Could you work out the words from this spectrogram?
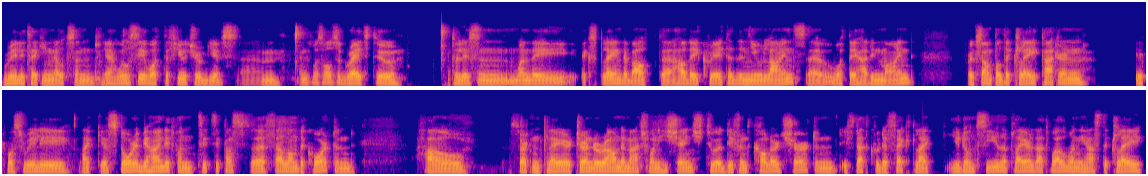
really taking notes. And yeah, we'll see what the future gives. Um, and it was also great to to listen when they explained about uh, how they created the new lines, uh, what they had in mind. For example, the clay pattern. It was really like a story behind it when Tsitsipas uh, fell on the court and how certain player turned around a match when he changed to a different colored shirt and if that could affect like you don't see the player that well when he has the clay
